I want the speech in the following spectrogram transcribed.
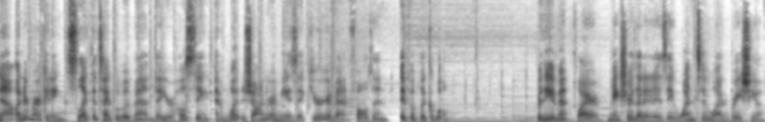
Now, under marketing, select the type of event that you're hosting and what genre of music your event falls in, if applicable. For the event flyer, make sure that it is a 1 to 1 ratio.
